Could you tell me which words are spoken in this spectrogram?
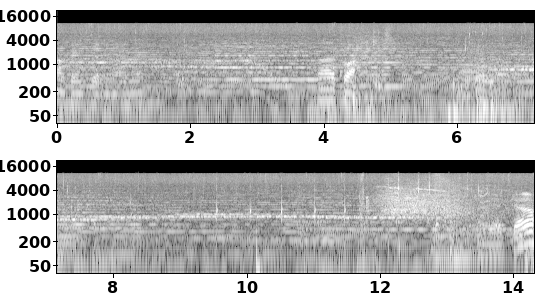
I don't think it's getting anywhere in there. Uh, it's locked. There you go.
